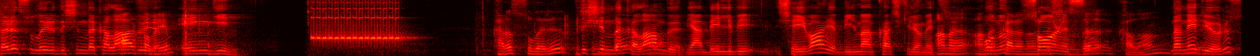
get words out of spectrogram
Kara suları dışında kalan Harf bölüm. alayım. Engin. kara suları dışında, Dışında kalan bölüm. Yani belli bir şey var ya bilmem kaç kilometre. Ana, ana Onun karanın sonrası dışında kalan da ne diyoruz?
